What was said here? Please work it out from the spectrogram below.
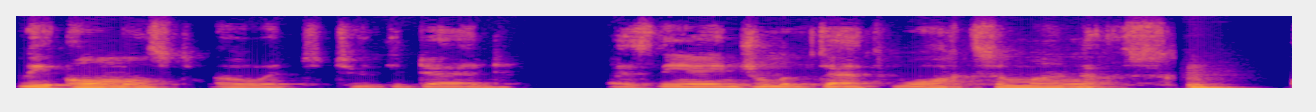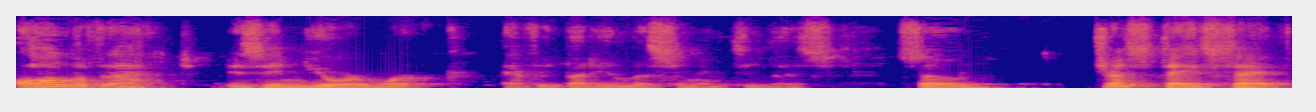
We almost owe it to the dead as the angel of death walks among us. All of that is in your work, everybody listening to this. So just stay safe.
